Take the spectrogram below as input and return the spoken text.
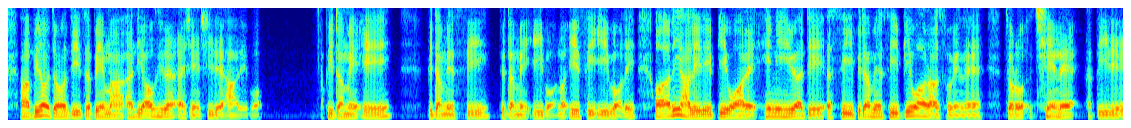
။အာပြီးတော့ကျွန်တော်ဒီသပင်မှာ antioxidant action ရှိတဲ့ဟာတွေပေါ့။ vitamin A ဗီတာမင် C ဗီတာမင် E ပေါ့နော် ACE ပေါ့လေအော်အဲ့ဒီဟာလေးတွေပြေးသွားတဲ့ဟင်းနီးရွက်တွေအစီဗီတာမင် C ပြေးသွားတာဆိုရင်လည်းကျွန်တော်တို့အချင်တဲ့အသီးတွေ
